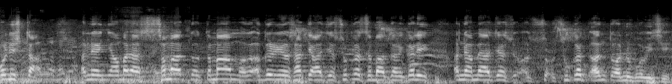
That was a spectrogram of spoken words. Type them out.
પોલીસ સ્ટાફ અને અમારા સમાજનો તમામ અગ્રણીઓ સાથે આજે સુખદ સમાધાન કરી અને અમે આજે સુખદ અંત અનુભવી છીએ.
